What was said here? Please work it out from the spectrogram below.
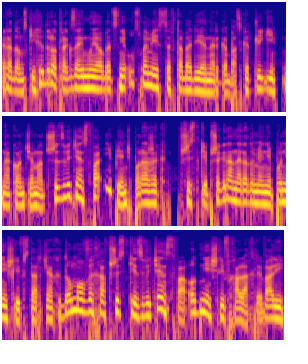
Radomski Hydrotrak zajmuje obecnie ósme miejsce w tabeli Energa Basket Ligi. Na koncie ma trzy zwycięstwa i pięć porażek. Wszystkie przegrane Radomianie ponieśli w starciach domowych, a wszystkie zwycięstwa odnieśli w halach rywali.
